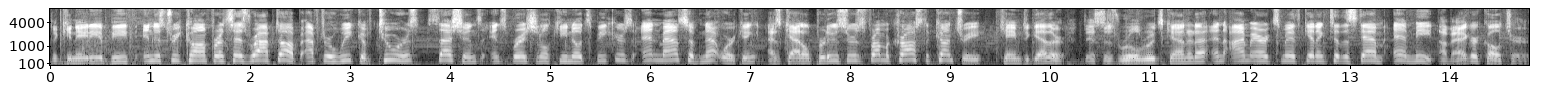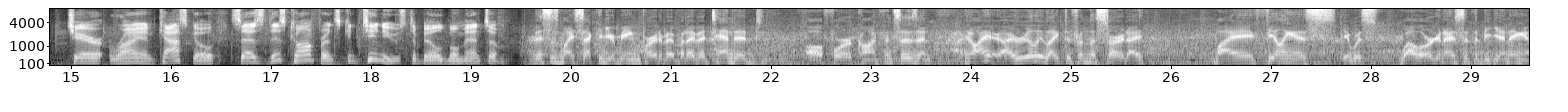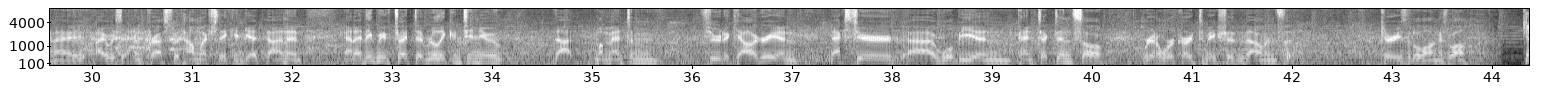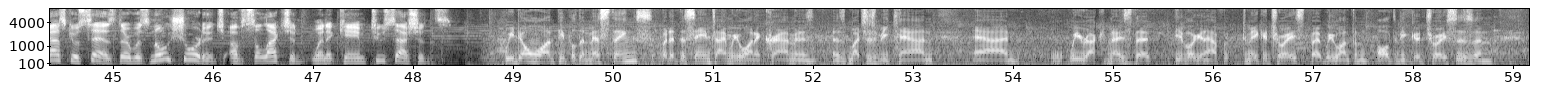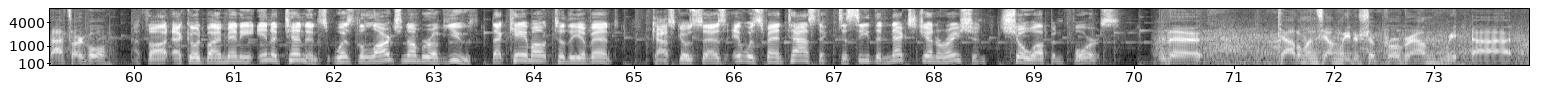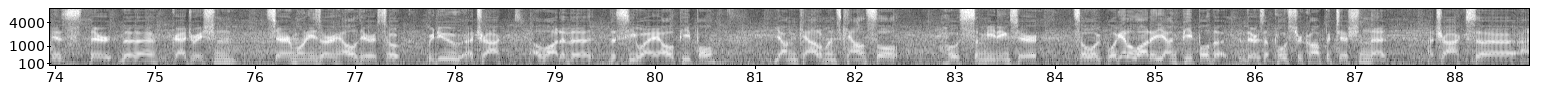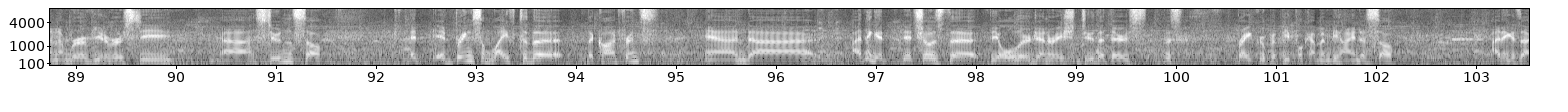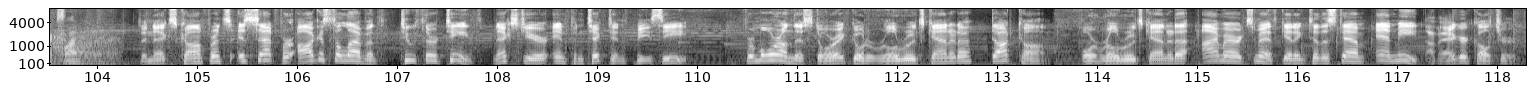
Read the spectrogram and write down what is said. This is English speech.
The Canadian Beef Industry Conference has wrapped up after a week of tours, sessions, inspirational keynote speakers, and massive networking as cattle producers from across the country came together. This is Rural Roots Canada, and I'm Eric Smith getting to the stem and meat of agriculture. Chair Ryan Kasko says this conference continues to build momentum. This is my second year being part of it, but I've attended all four conferences, and you know I, I really liked it from the start. I my feeling is it was well organized at the beginning and I, I was impressed with how much they could get done and, and I think we've tried to really continue that momentum through to Calgary and next year uh, we'll be in Penticton so we're going to work hard to make sure that that one carries it along as well. Kasko says there was no shortage of selection when it came to sessions. We don't want people to miss things, but at the same time we want to cram in as, as much as we can and we recognize that people are going to have to make a choice, but we want them all to be good choices, and that's our goal. A thought echoed by many in attendance was the large number of youth that came out to the event. Kasko says it was fantastic to see the next generation show up in force. The Cattlemen's Young Leadership Program we, uh, is there. The graduation ceremonies are held here, so we do attract a lot of the, the CYL people. Young Cattlemen's Council hosts some meetings here. So we'll, we'll get a lot of young people. That, there's a poster competition that attracts a, a number of university uh, students. So it, it brings some life to the, the conference. And uh, I think it, it shows the, the older generation too that there's this great group of people coming behind us. So I think it's excellent. The next conference is set for August 11th to 13th next year in Penticton, BC. For more on this story, go to ruralrootscanada.com. For Rural Roots Canada, I'm Eric Smith getting to the stem and meat of agriculture.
